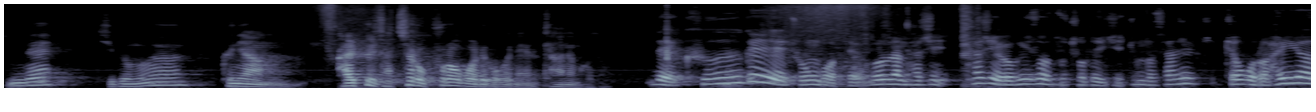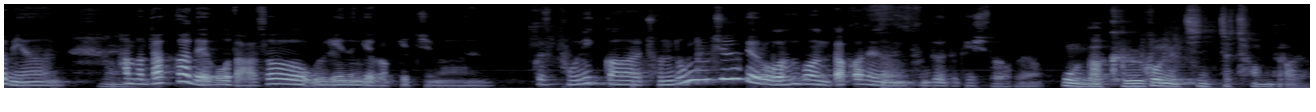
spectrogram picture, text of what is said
근데 지금은 그냥 갈필 자체로 풀어버리고 그냥 이렇게 하는 거죠. 네, 그게 좋은 것 같아요. 물론 다시 사실 여기서도 저도 이제 좀 더 사실적으로 하려면 네. 한번 닦아내고 나서 올리는 게 맞겠지만 그래서 보니까 전동 지우개로 한번 닦아내는 분들도 계시더라고요. 오, 나 그거는 진짜 처음 들어요.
